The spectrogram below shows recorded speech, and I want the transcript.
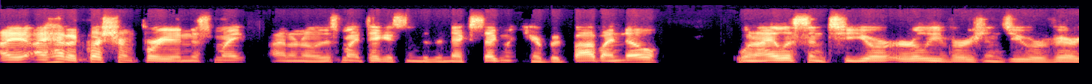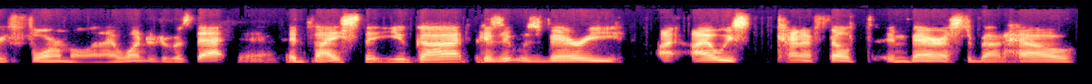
I, I had a question for you, and this might, I don't know, this might take us into the next segment here. But Bob, I know when I listened to your early versions, you were very formal. And I wondered, was that yeah. advice that you got? Because it was very, I, I always kind of felt embarrassed about how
